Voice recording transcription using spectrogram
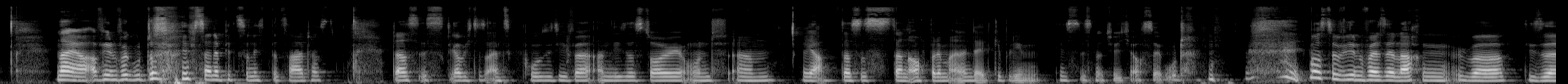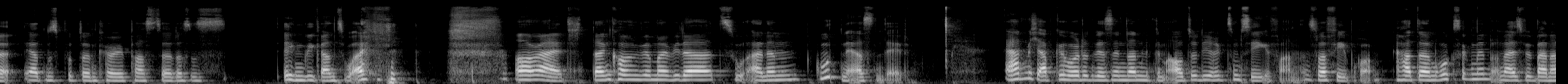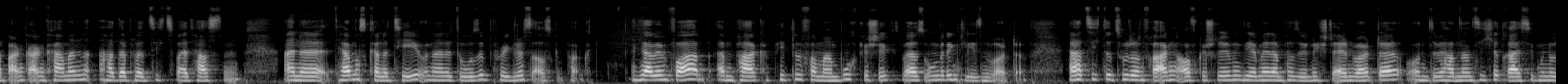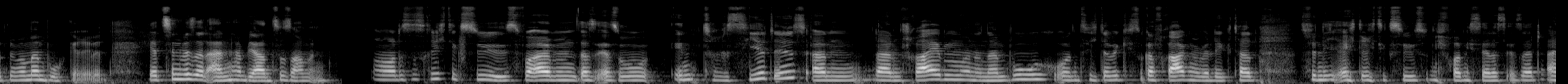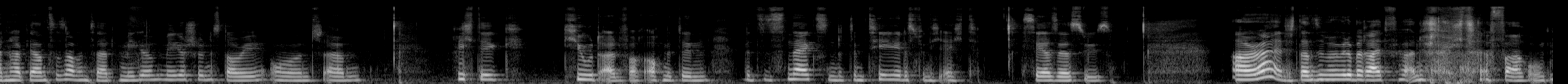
Naja, auf jeden Fall gut, dass du ihm seine Pizza nicht bezahlt hast. Das ist, glaube ich, das einzig Positive an dieser Story. Und ähm, ja, dass es dann auch bei dem einen Date geblieben ist, ist natürlich auch sehr gut. ich musste auf jeden Fall sehr lachen über diese Erdnussbutter und Currypaste. Das ist irgendwie ganz wild. Alright, dann kommen wir mal wieder zu einem guten ersten Date. Er hat mich abgeholt und wir sind dann mit dem Auto direkt zum See gefahren. Es war Februar. Er hatte einen Rucksack mit und als wir bei einer Bank ankamen, hat er plötzlich zwei Tasten, eine Thermoskanne Tee und eine Dose Pringles ausgepackt. Ich habe ihm vorher ein paar Kapitel von meinem Buch geschickt, weil er es unbedingt lesen wollte. Er hat sich dazu dann Fragen aufgeschrieben, die er mir dann persönlich stellen wollte und wir haben dann sicher 30 Minuten über mein Buch geredet. Jetzt sind wir seit eineinhalb Jahren zusammen. Oh, das ist richtig süß. Vor allem, dass er so interessiert ist an deinem Schreiben und an deinem Buch und sich da wirklich sogar Fragen überlegt hat. Das finde ich echt richtig süß und ich freue mich sehr, dass ihr seit eineinhalb Jahren zusammen seid. Mega, mega schöne Story und ähm, richtig cute einfach. Auch mit den, mit den Snacks und mit dem Tee. Das finde ich echt sehr, sehr süß. Alright, dann sind wir wieder bereit für eine schlechte Erfahrung.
